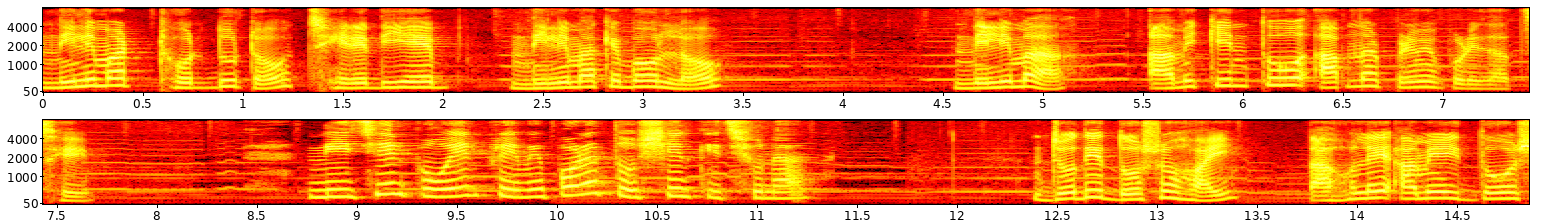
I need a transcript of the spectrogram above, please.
নীলিমার ঠোঁট দুটো ছেড়ে দিয়ে নীলিমাকে বলল নীলিমা আমি কিন্তু আপনার প্রেমে পড়ে যাচ্ছি। নিজের বউয়ের প্রেমে পড়া দোষের কিছু না। যদি দোষও হয় তাহলে আমি এই দোষ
